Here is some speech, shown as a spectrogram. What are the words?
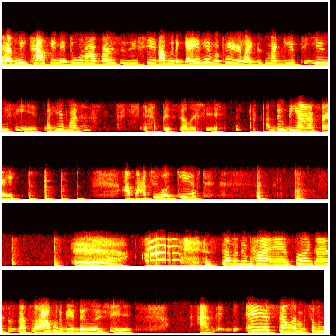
has me talking and doing our verses and shit. I would have gave him a pair like this is my gift to you, shit. But here my I've been selling shit. I do Beyonce. I bought you a gift. Selling them high ass sunglasses. That's what I would have been doing. Shit. And selling some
